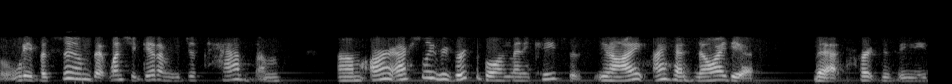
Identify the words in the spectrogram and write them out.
we've assumed that once you get them, you just have them, um, are actually reversible in many cases. You know, I I had no idea that heart disease,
